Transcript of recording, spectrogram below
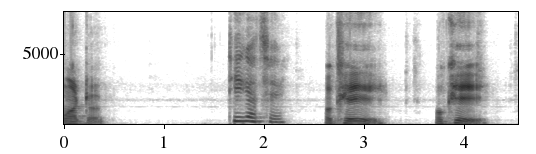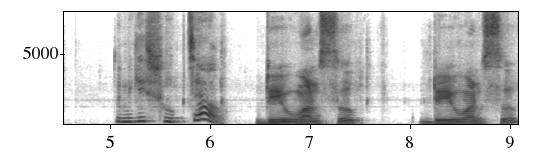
water ঠিক আছে। ওকে ওকে তুমি কি স্যুপ চাও? Do you want soup Do you want soup?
